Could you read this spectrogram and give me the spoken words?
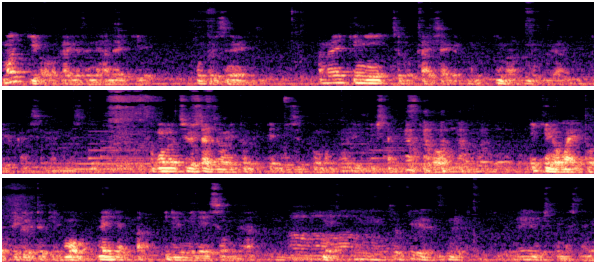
マッキーは分かりやすいね花池元一宮に花池にちょっと会社が今僕が行ってる会社がありましてそこの駐車場に止めて20分ほど歩いてきたんですけど駅の前に通ってくる時もねやっぱイルミネーションがね綺麗ですね。できてましたね。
